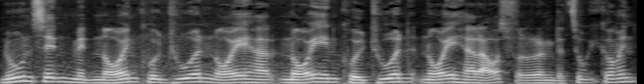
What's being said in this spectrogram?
Nun sind mit neuen Kulturen, neue, neuen Kulturen neue Herausforderungen dazugekommen.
